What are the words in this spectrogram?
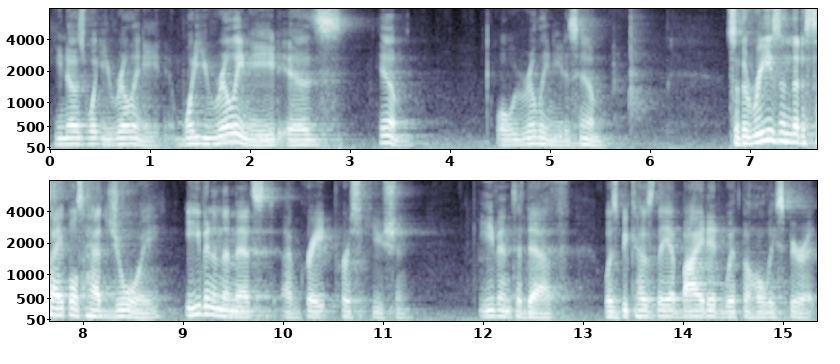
He knows what you really need. What you really need is Him. What we really need is Him. So, the reason the disciples had joy, even in the midst of great persecution, even to death, was because they abided with the Holy Spirit.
